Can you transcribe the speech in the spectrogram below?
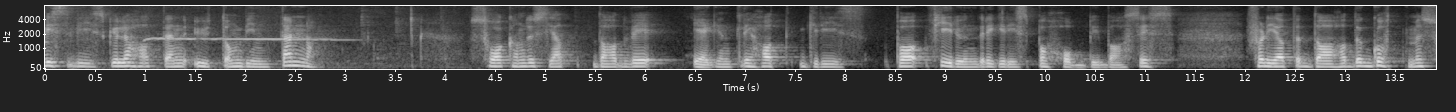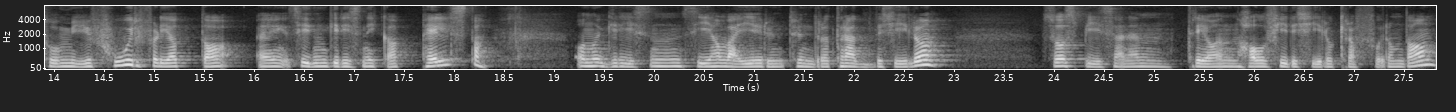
Hvis vi skulle hatt den ute om vinteren, da, så kan du si at da hadde vi egentlig hatt gris på 400 gris på hobbybasis. Fordi at det da hadde gått med så mye fôr. fordi at da, eh, siden grisen ikke har pels, da, og når grisen sier han veier rundt 130 kg, så spiser han 3,5-4 kg kraftfôr om dagen.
